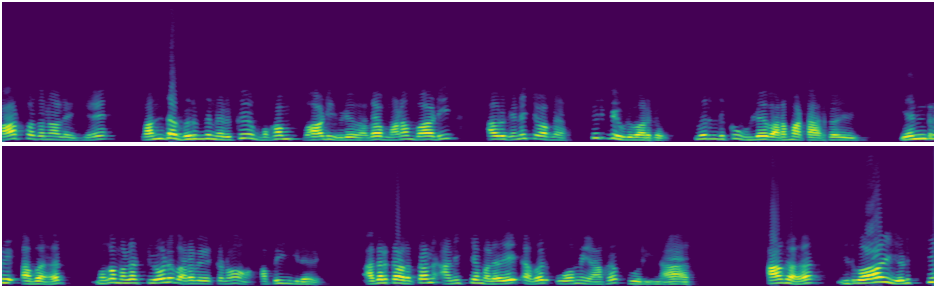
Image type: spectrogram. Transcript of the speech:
பார்ப்பதனாலேயே வந்த விருந்தினருக்கு முகம் வாடி விடும். அதாவது மனம் வாடி அவர்கள் நினைச்சுவாங்க திருப்பி விடுவார்கள். விருந்துக்கு உள்ளே வரமாட்டார்கள் என்று அவர் முகமலர்ச்சியோடு வரவேற்கணும் அப்படிங்கிறார். அதற்காகத்தான் அனிச்ச மலரை அவர் ஓமையாக கூறினார். ஆக இதுவா எடுத்து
